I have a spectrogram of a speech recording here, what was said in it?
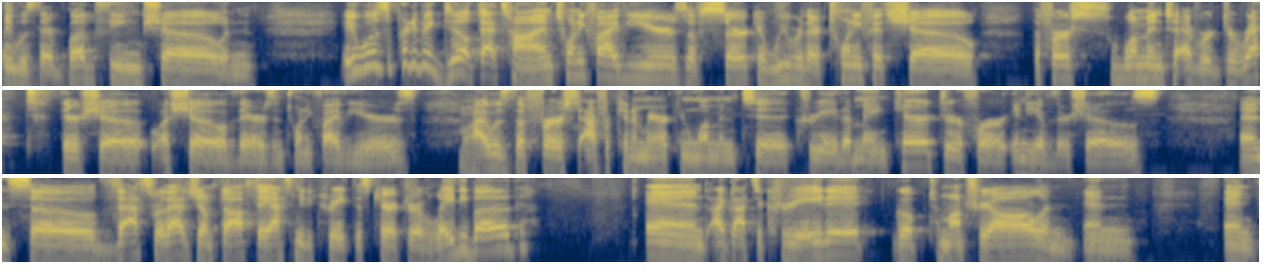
it was their bug theme show, and it was a pretty big deal at that time 25 years of cirque and we were their 25th show the first woman to ever direct their show a show of theirs in 25 years. Wow. i was the first african american woman to create a main character for any of their shows. And so that's where that jumped off. They asked me to create this character of ladybug and i got to create it go up to montreal and and and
